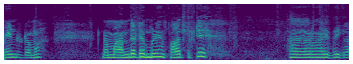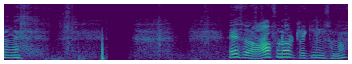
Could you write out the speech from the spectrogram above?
மெயின் ரூட்டாமா நம்ம அந்த டெம்பிளையும் பார்த்துட்டு அதுக்கப்புறம் மேலே மாதிரி போய்க்கலாங்க. ஏஸ் ஒரு ஆஃப் அன் ஹவர் ட்ரெக்கிங்னு சொன்னோம்.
